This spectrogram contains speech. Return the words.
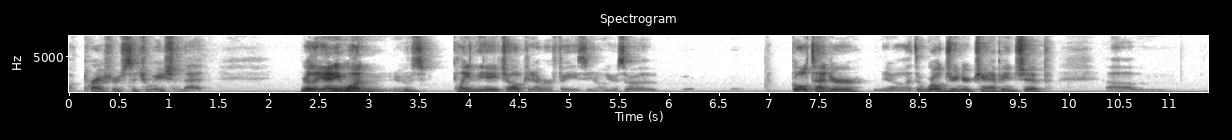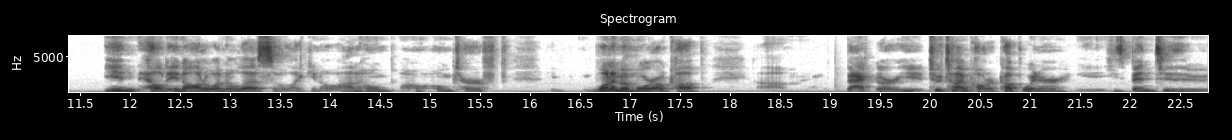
of pressure situation that really anyone who's playing the AHL could ever face. You know, he was a goaltender, you know, at the World Junior Championship. Um, in held in Ottawa, no less. So like you know, on home home turf, won a Memorial Cup, um, back or two-time Calder Cup winner. He, has been to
